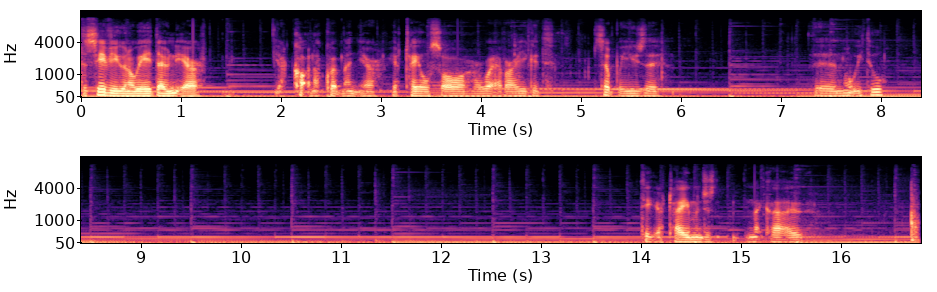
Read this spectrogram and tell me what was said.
to save you going away down to your your cutting equipment, your, your tile saw or whatever, you could simply use the, the multi-tool. Take your time and just nick that out.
